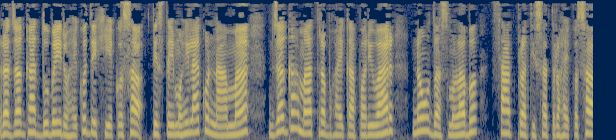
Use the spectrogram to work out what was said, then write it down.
र जग्गा दुवै रहेको देखिएको छ। त्यस्तै महिलाको नाममा जग्गा मात्र भएका परिवार नौ दशमलव सात प्रतिशत रहेको छ।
